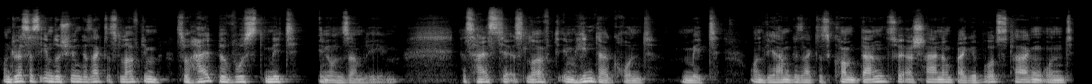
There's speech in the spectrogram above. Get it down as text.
Und du hast das eben so schön gesagt, es läuft ihm so halbbewusst mit in unserem Leben. Das heißt ja, es läuft im Hintergrund mit. Und wir haben gesagt, es kommt dann zur Erscheinung bei Geburtstagen und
